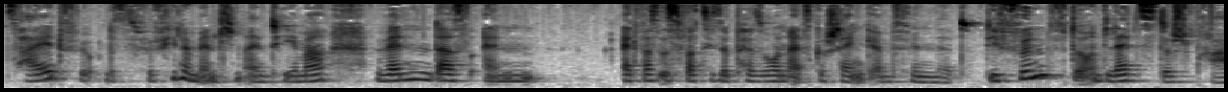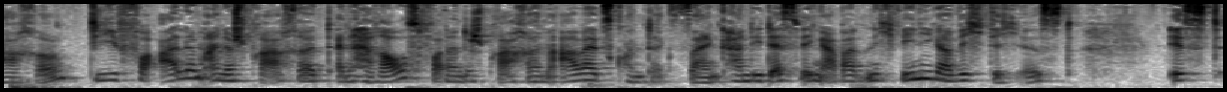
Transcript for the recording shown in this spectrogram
Zeit für, und das ist für viele Menschen ein Thema, wenn das ein etwas ist, was diese Person als Geschenk empfindet. Die fünfte und letzte Sprache, die vor allem eine Sprache, eine herausfordernde Sprache im Arbeitskontext sein kann, die deswegen aber nicht weniger wichtig ist, ist,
